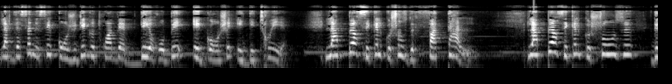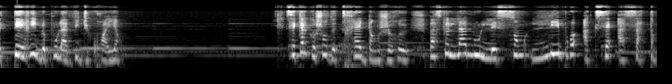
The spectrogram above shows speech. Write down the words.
l'adversaire ne sait conjuguer que trois verbes, dérober, égorger et détruire. La peur, c'est quelque chose de fatal. La peur, c'est quelque chose de terrible pour la vie du croyant. C'est quelque chose de très dangereux parce que là, nous laissons libre accès à Satan.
